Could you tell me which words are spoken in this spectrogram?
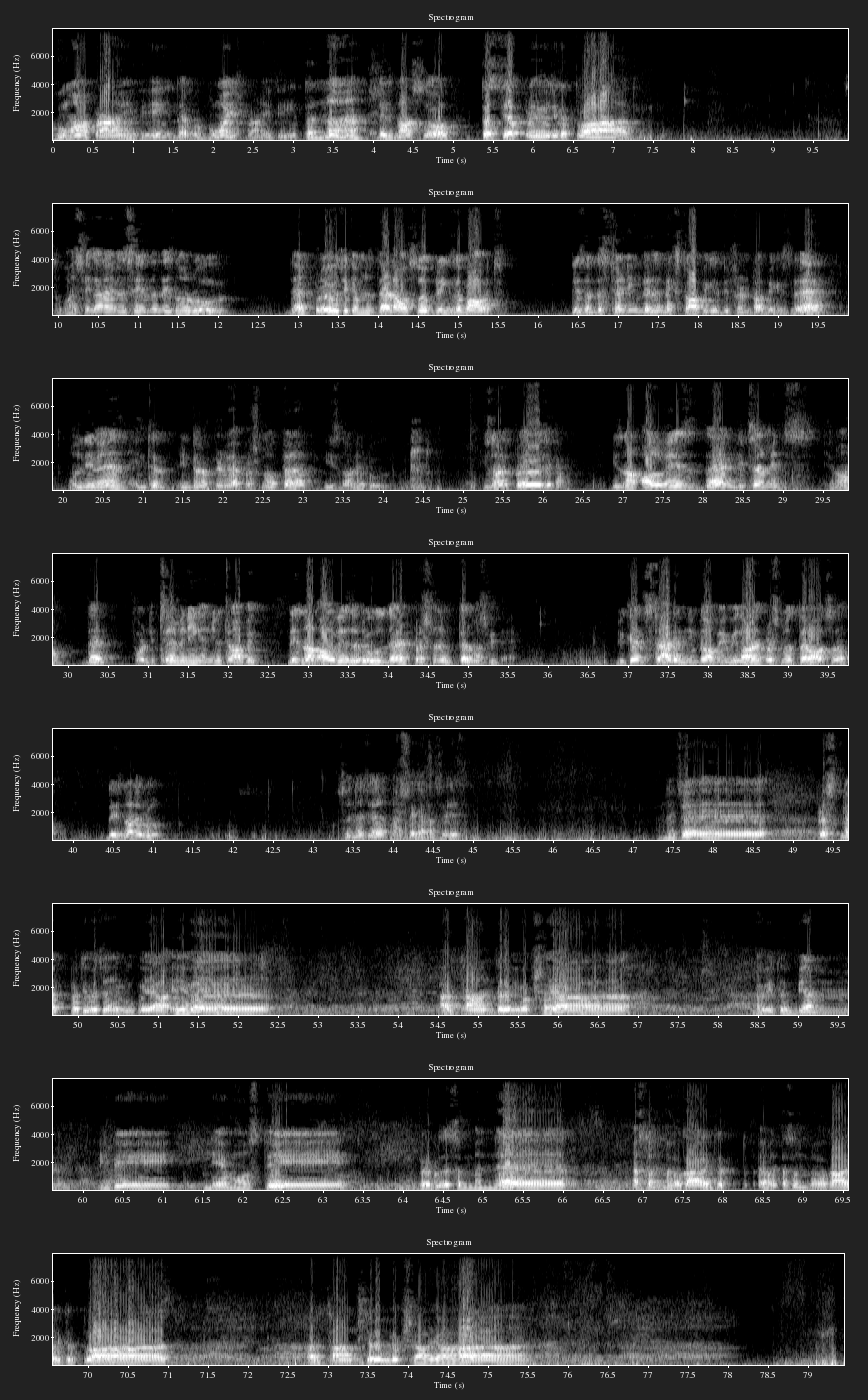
Bhuma pranayati, therefore Bhuma is pranayati, tanna, that is not so, tasya prayojakatvat. So Bhashyakara will say that there is no rule. That Prayojakam that also brings about this understanding that the next topic is different topic is there only when inter- interrupted by Prashnottara is not a rule. it's not a Prayojakam. It's not always that determines, you know, that for determining a new topic, there is not always a rule that Prashna Uttar must be there. You can start a new topic without a Prashnottar also, there is not a rule. So न च भाष्यकार says न च प्रश्न प्रतिवचन रूपया एव अर्थांतर विवक्षया भवितव्यम् इति नियमोऽस्ति प्रकृतसम्बन्ध असम्भवकारितत्व असम्भवकारितत्वात् अर्थान्तरविवक्षायाः।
